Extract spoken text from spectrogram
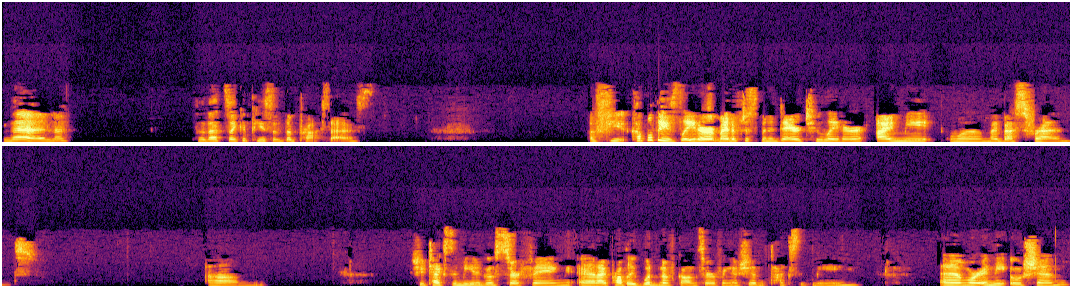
then, so that's like a piece of the process. A few, couple days later, it might have just been a day or two later, I meet one of my best friends. Um, she texted me to go surfing, and I probably wouldn't have gone surfing if she hadn't texted me. And we're in the ocean,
